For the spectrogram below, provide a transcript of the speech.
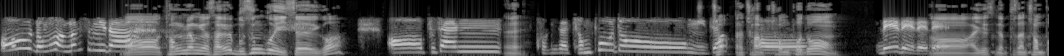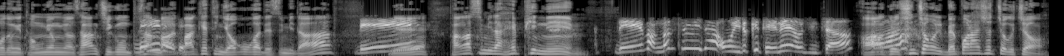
어, 너무 반갑습니다. 어, 덕명여상 여기 무슨 구에 있어요, 이거? 어, 부산, 네. 거기가 점포동이죠? 저, 저, 어, 전포동. 네네네네. 어, 알겠습니다. 부산 전포동의 덕명여상 지금은 부산 마, 네네네. 마케팅 여고가 됐습니다. 네. 예, 반갑습니다, 해피님. 네, 반갑습니다. 어, 이렇게 되네요, 진짜. 아, 그래 신청을 몇 번 하셨죠, 그렇죠?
